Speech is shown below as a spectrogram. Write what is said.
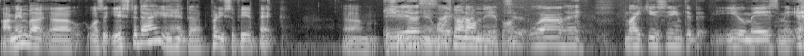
I remember, uh, was it yesterday? You had a pretty severe back um, issue, didn't you? What was I going on there, Bob? Well, hey, Mike, you seem to be, you amaze me.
